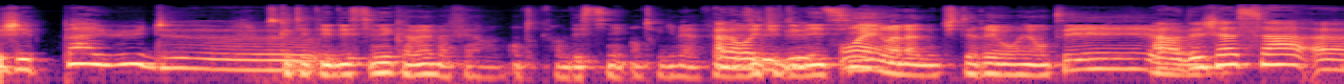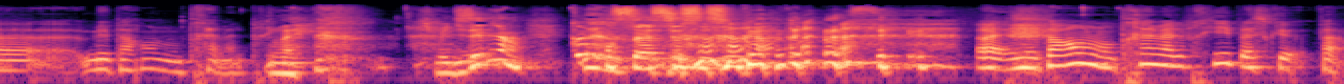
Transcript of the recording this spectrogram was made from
j'ai pas eu de Parce que tu étais destiné quand même à faire, entre, enfin destiné entre guillemets à faire Alors, des études de début, médecine. ouais. Voilà, donc tu t'es réorienté. euh, alors déjà ça euh, mes parents l'ont très mal pris Ouais. Je me disais bien. Comment ça, bien Ouais, mes parents l'ont très mal pris parce que, enfin,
